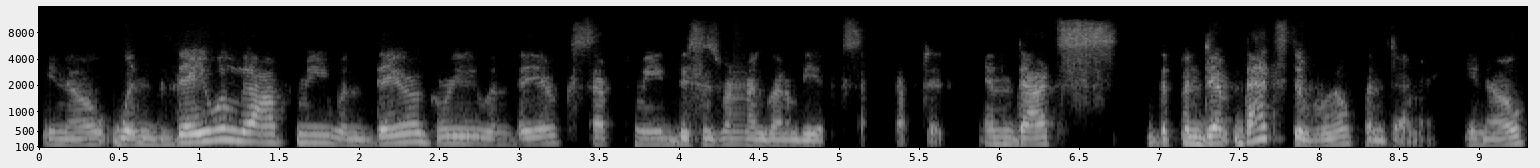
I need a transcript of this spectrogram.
You know, when they will love me, when they agree, when they accept me, this is when I'm going to be accepted. And that's the pandemic. That's the real pandemic, you know,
